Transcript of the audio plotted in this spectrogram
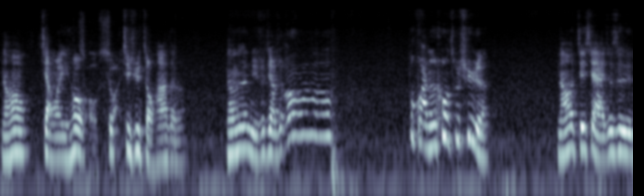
然后讲完以后就继续走他的，然后那个女主角就哦，不管了，豁出去了。然后接下来就是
